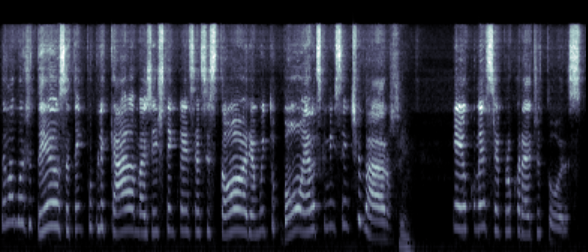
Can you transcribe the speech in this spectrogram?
pelo amor de Deus, você tem que publicar, mas a gente tem que conhecer essa história, é muito bom. Elas que me incentivaram. Sim. E aí eu comecei a procurar editoras.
